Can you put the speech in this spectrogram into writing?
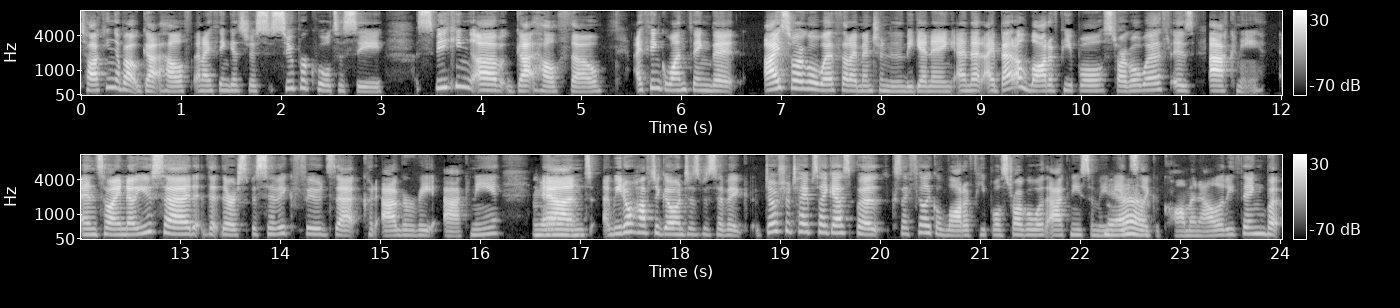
talking about gut health. And I think it's just super cool to see. Speaking of gut health, though, I think one thing that I struggle with that I mentioned in the beginning, and that I bet a lot of people struggle with is acne. And so I know you said that there are specific foods that could aggravate acne. Yeah. And we don't have to go into specific dosha types, I guess, but because I feel like a lot of people struggle with acne. So maybe yeah. it's like a commonality thing. But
